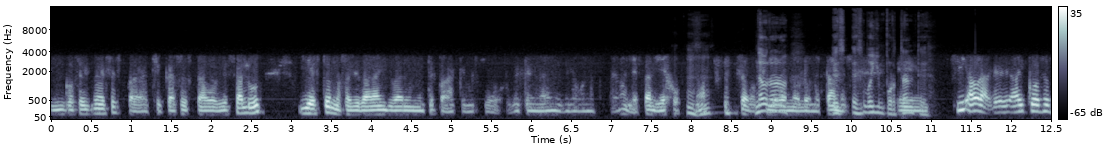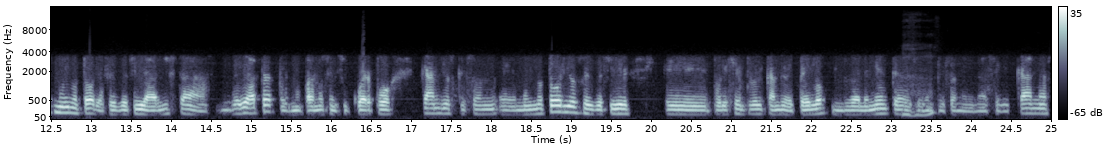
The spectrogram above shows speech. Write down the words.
cinco o seis meses para checar su estado de salud y esto nos ayudará indudablemente para que nuestro veterinario nos diga, bueno, ya está viejo, ¿no? no, no, no, lo notamos. Es, muy importante. Eh, sí, ahora, eh, hay cosas muy notorias, es decir, a vista inmediata, pues notamos en su cuerpo cambios que son eh, muy notorios, es decir, eh, por ejemplo, el cambio de pelo, indudablemente, a veces empiezan a llenarse de canas,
